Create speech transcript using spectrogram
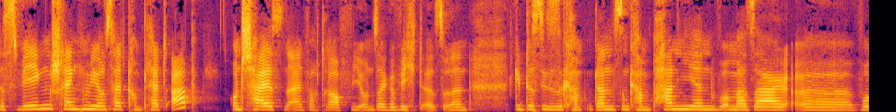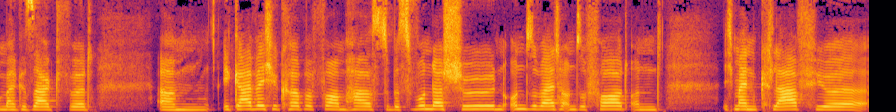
Deswegen schränken wir uns halt komplett ab und scheißen einfach drauf, wie unser Gewicht ist. Und dann gibt es diese ganzen Kampagnen, wo immer, sag, äh, wo immer gesagt wird, ähm, egal welche Körperform hast, du bist wunderschön und so weiter und so fort. Und ich meine, klar, für,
